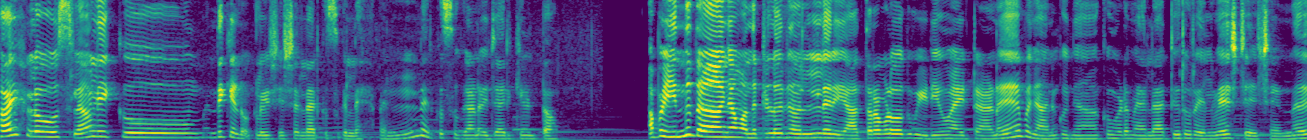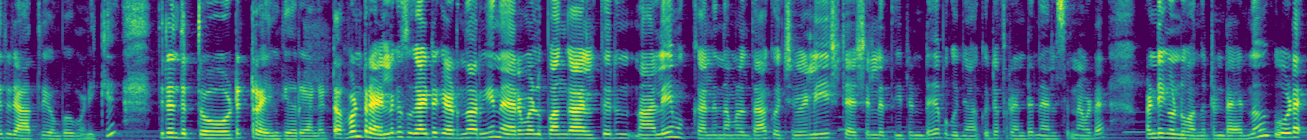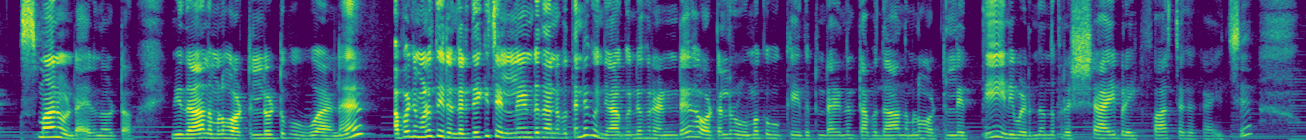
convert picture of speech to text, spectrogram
Hi hello അസ്സാം വലൈക്കും എന്തൊക്കെയുണ്ട് മക്കളെ വിശേഷം? എല്ലാവർക്കും സുഖമല്ലേ അപ്പം എല്ലാവർക്കും സുഖമാണ് വിചാരിക്കും കേട്ടോ അപ്പോൾ ഇന്നിതാ ഞാൻ വന്നിട്ടുള്ളൊരു നല്ലൊരു യാത്ര വ്ളോഗ് വീഡിയോ ആയിട്ടാണ് അപ്പോൾ ഞാനും കുഞ്ഞാക്കും ഇവിടെ മേലാറ്റൂർ റെയിൽവേ സ്റ്റേഷനിൽ നിന്ന് ഒരു രാത്രി ഒമ്പത് മണിക്ക് തിരുവനന്തപുരത്തോട്ട് ട്രെയിൻ കയറുകയാണ് കേട്ടോ അപ്പം ട്രെയിനിലൊക്കെ സുഖമായിട്ട് കിടന്നിറങ്ങി നേരം വെളുപ്പം കാലത്ത് ഒരു നാലേ മുക്കാലിന് നമ്മളിതാ കൊച്ചുവേളി സ്റ്റേഷനിൽ എത്തിയിട്ടുണ്ട്. അപ്പോൾ കുഞ്ഞാക്കൂന്റെ ഫ്രണ്ട് നെൽസൺ അവിടെ വണ്ടിയും കൊണ്ട് വന്നിട്ടുണ്ടായിരുന്നു. കൂടെ ഉസ്മാനും ഉണ്ടായിരുന്നു കേട്ടോ ഇനി ഇതാ നമ്മൾ ഹോട്ടലിലോട്ട് പോവുകയാണ് അപ്പോൾ നമ്മൾ തിരുവനന്തപുരത്തേക്ക് ചെല്ലുന്നുണ്ട് എന്നപ്പോൾ തന്നെ കുഞ്ഞാകുന്റെ ഫ്രണ്ട് ഹോട്ടൽ റൂമൊക്കെ ബുക്ക് ചെയ്തിട്ടുണ്ടായിരുന്നു കേട്ടോ അപ്പോൾ ഇതാ നമ്മൾ ഹോട്ടലിലെത്തി ഇനി ഇവിടുന്ന് ഒന്ന് ഫ്രഷായി ബ്രേക്ക്ഫാസ്റ്റ് ഒക്കെ കഴിച്ച്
